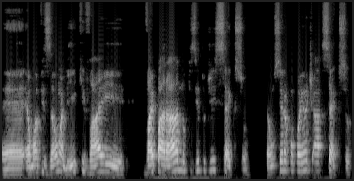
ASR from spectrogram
É, é uma visão ali que vai vai parar no quesito de sexo. Então, ser acompanhante, ah, sexo.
